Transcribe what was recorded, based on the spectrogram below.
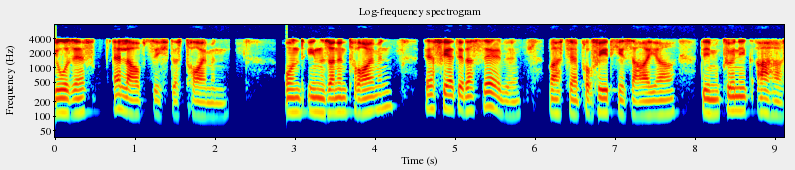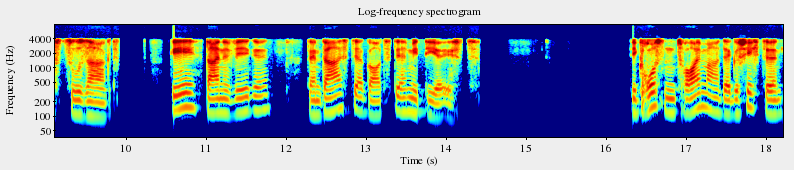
Josef erlaubt sich das Träumen, und in seinen Träumen erfährt er dasselbe, was der Prophet Jesaja dem König Ahas zusagt. Geh deine Wege, denn da ist der Gott, der mit dir ist. Die großen Träumer der Geschichte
